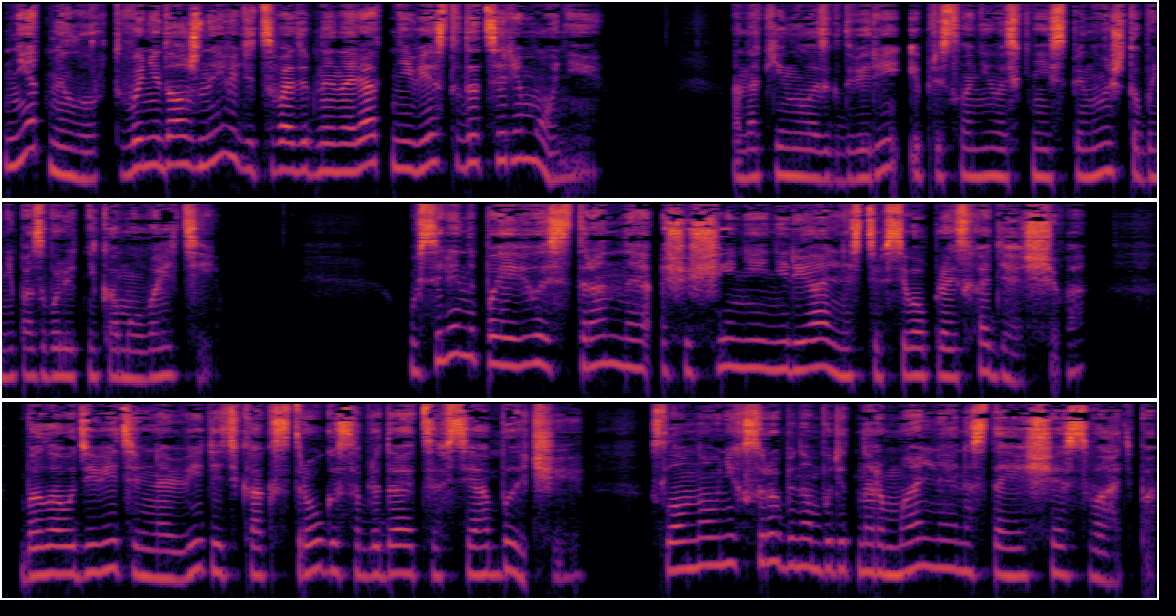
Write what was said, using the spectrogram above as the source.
«Нет, милорд, вы не должны видеть свадебный наряд невесты до церемонии». Она кинулась к двери и прислонилась к ней спиной, чтобы не позволить никому войти. У Селины появилось странное ощущение нереальности всего происходящего. Было удивительно видеть, как строго соблюдаются все обычаи, словно у них с Робином будет нормальная настоящая свадьба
